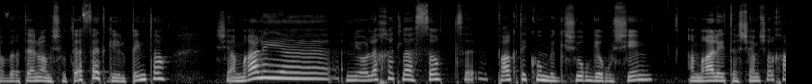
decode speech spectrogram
חברתנו המשותפת, גיל פינטו, שאמרה לי, אה, אני הולכת לעשות אה, פרקטיקום בגישור גירושים, אמרה לי את השם שלך.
